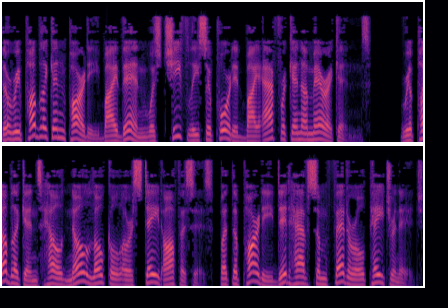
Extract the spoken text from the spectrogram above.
The Republican Party by then was chiefly supported by African Americans. Republicans held no local or state offices, but the party did have some federal patronage.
